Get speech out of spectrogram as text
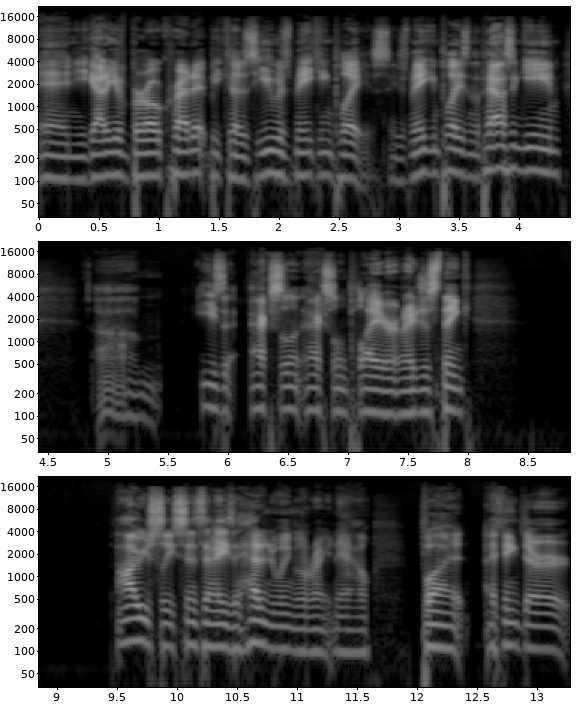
And you got to give Burrow credit because he was making plays. He was making plays in the passing game. Um, he's an excellent, excellent player, and I just think, obviously, Cincinnati's ahead of New England right now, but I think they're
